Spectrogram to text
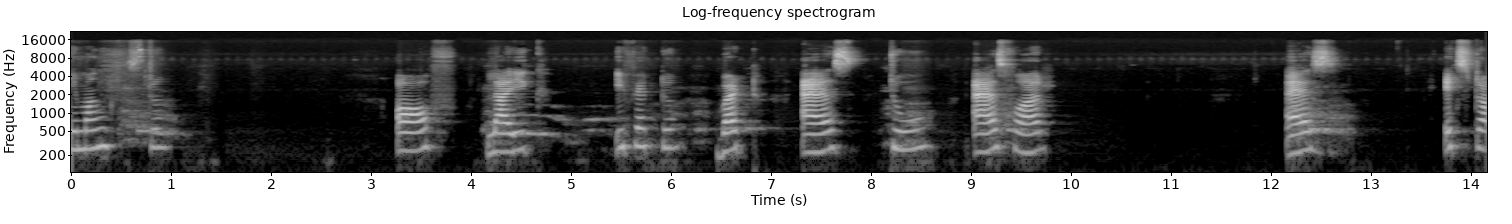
amongst of like effect but as to as far as extra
